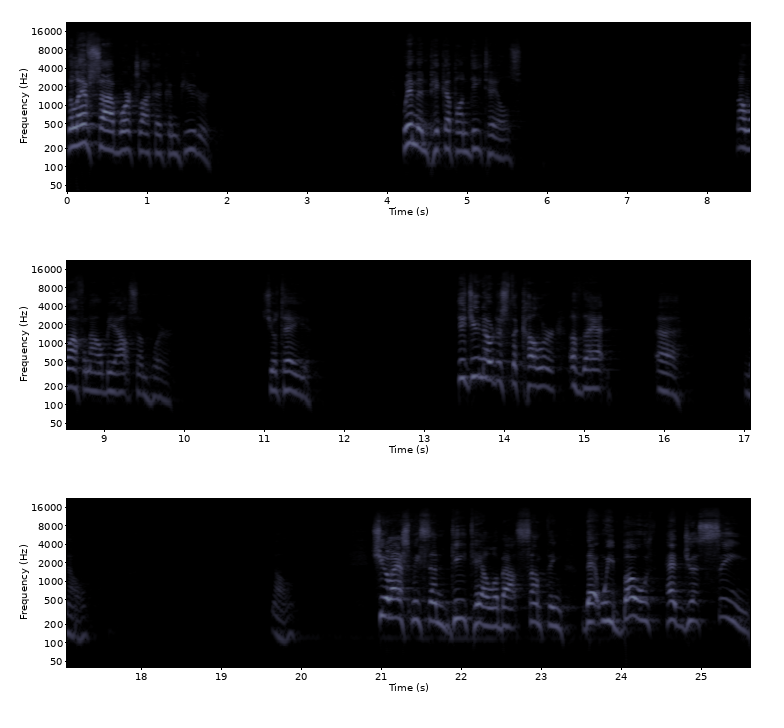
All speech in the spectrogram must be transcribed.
the left side works like a computer. Women pick up on details. My wife and I will be out somewhere. She'll tell you, did you notice the color of that? Uh, no. No. She'll ask me some detail about something that we both had just seen.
